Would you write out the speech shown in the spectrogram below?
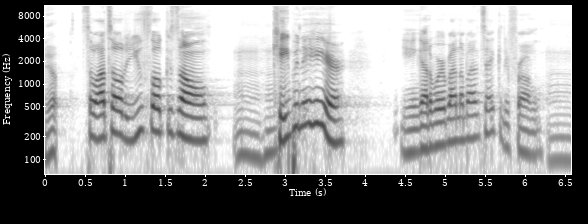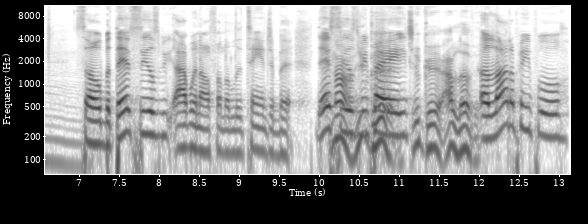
you. Yep. So I told her, you focus on Mm-hmm. keeping it here. You ain't got to worry about nobody taking it from you. Mm. So, but that seals me. I went off on a little tangent, but that No, Silsbee good. page, You good. I love it. a lot of people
